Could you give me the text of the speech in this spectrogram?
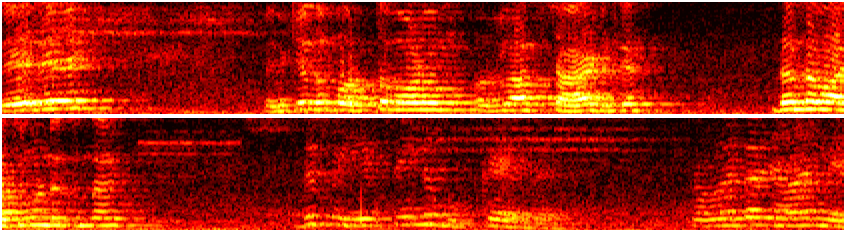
രേരേ എനിക്കൊന്ന് പുറത്ത് പോകണം ഒരു ഗ്ലാസ് ചായ എടുക്ക. ഇതെന്താ വായിച്ചു കൊണ്ടിരിക്കുന്നത് ഇത് പി എസ് സിന്റെ ബുക്കായിരുന്നു പ്രമോദ ഞാനല്ലേ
